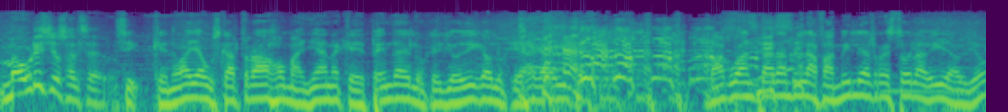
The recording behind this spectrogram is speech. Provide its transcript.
Mauricio Salcedo. Sí, que no vaya a buscar trabajo mañana, que dependa de lo que yo diga o lo que haga ahí. Va a aguantar Sí, sí. la familia el resto de la vida, ¿oyó?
